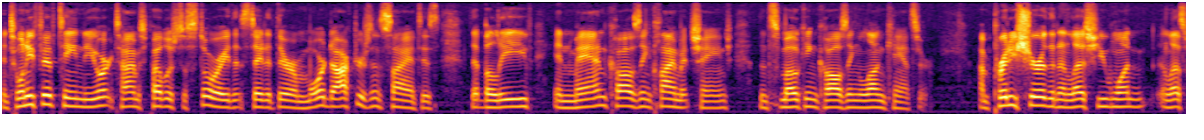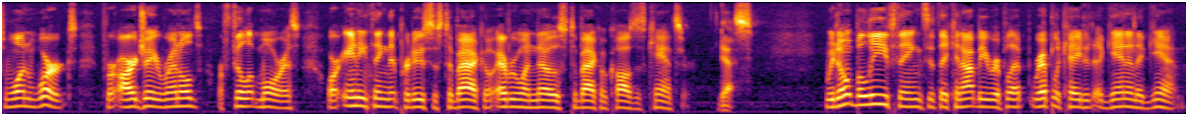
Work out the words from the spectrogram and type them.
In 2015, New York Times published a story that stated there are more doctors and scientists that believe in man causing climate change than smoking causing lung cancer. I'm pretty sure that unless you one unless one works for R.J. Reynolds or Philip Morris or anything that produces tobacco, everyone knows tobacco causes cancer. Yes. We don't believe things if they cannot be repli- replicated again and again.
